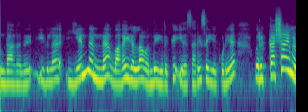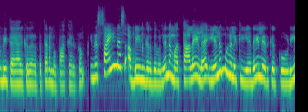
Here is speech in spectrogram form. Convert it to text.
உண்டாகுது? இதில் என்னென்ன வகைகள்லாம் வந்து இருக்குது இதை சரி செய்யக்கூடிய ஒரு கஷாயம் எப்படி தயாரிக்கிறது அதை பற்றி நம்ம பார்க்க இருக்கோம் இந்த சைனஸ் அப்படிங்கிறது வந்து நம்ம தலையில் எலும்புகளுக்கு இடையில இருக்கக்கூடிய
